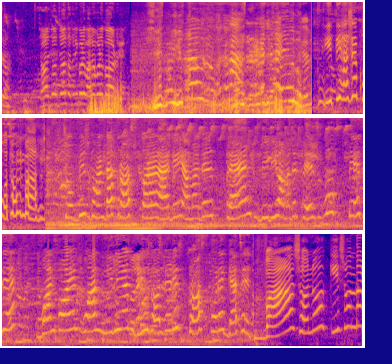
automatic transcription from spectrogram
চল। চল চল তাড়াতাড়ি করে ভালো করে কর। ইতিহাসে প্রথমবার। চব্বিশ ঘণ্টা ক্রস করার আগেই আমাদের প্র্যাঙ্ক ভিডিও আমাদের ফেসবুক পেজে one point one million views already cross করে গেছে। বাহ শোনো কি সুন্দর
